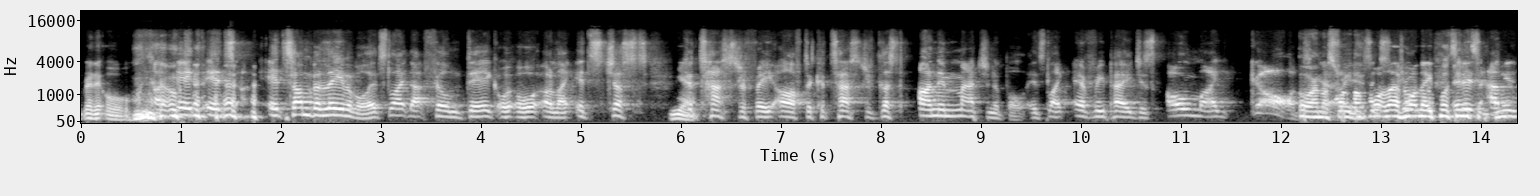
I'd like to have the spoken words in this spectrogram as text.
read it all. Uh, No. it, it's it's unbelievable. It's like that film Dig, or, or, or like it's just Yeah. catastrophe after catastrophe, just unimaginable. It's like every page is oh my god. Oh, I must read it. of what, of what they put It into is it. I mean,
